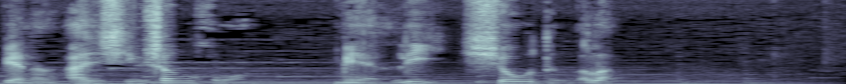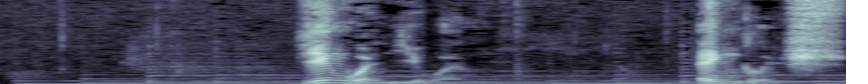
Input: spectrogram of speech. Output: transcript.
便能安心生活，勉励修德了。英文译文：English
